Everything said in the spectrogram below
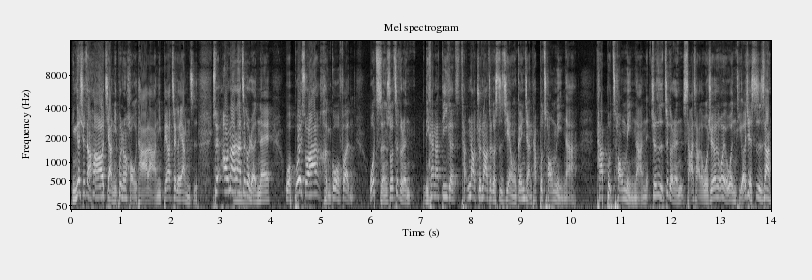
你跟学长好好讲，你不能吼他啦，你不要这个样子。所以奥娜娜这个人呢，我不会说他很过分，我只能说这个人，你看他第一个他闹就闹这个事件，我跟你讲他不聪明呐，他不聪明呐，就是这个人傻傻的，我觉得会有问题。而且事实上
